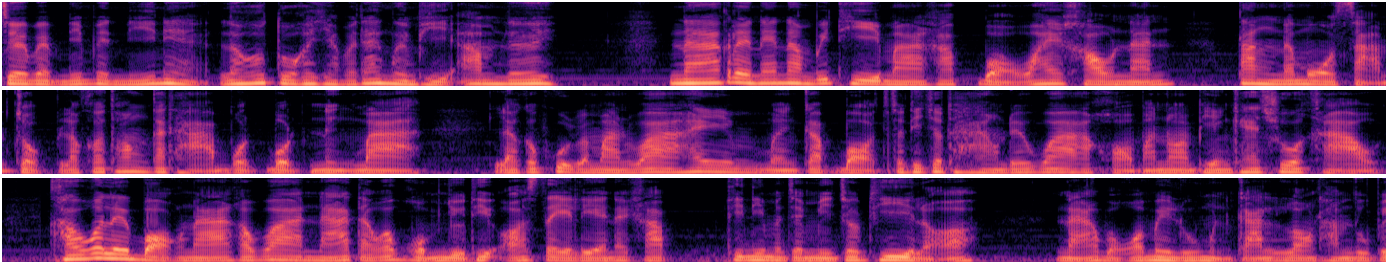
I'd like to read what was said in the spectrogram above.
เจอแบบนี้แบบนี้เนี่ย แล้วก็ตัวขยับไปได้เหมือนผีอ้ำเลย น้าก็เลยแนะนำวิธีมาครับ บอกว่าให้เขานั้นตั้งนโมสามจบ แล้วก็ท่องคาถาบทบทหนึ่งมา แล้วก็พูดประมาณว่าให้เหมือนกับบอกเจ้าที่เจ้าทางด้วยว่าขอมานอนเพียงแค่ชั่วคราว เขาก็เลยบอกน้าครับว่าน้าแต่ว่าผมอยู่ที่ออสเตรเลียนะครับ ที่นี่มันจะมีเจ้าที่เหรอน้าบอกว่าไม่รู้เหมือนกันลองทำดูไป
